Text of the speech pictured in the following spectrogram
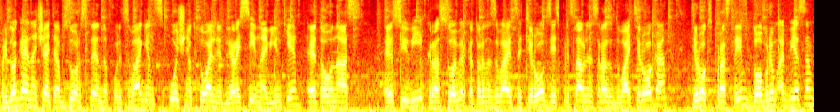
Предлагаю начать обзор стенда Volkswagen с очень актуальной для России новинки. Это у нас SUV, кроссовер, который называется Тирок. Здесь представлены сразу два Тирока. Тирок с простым, добрым обвесом,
